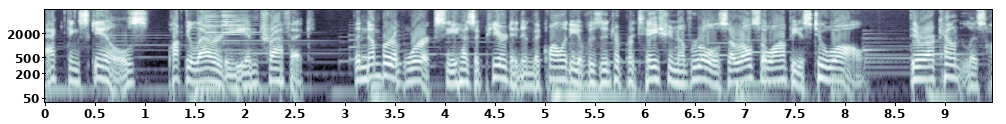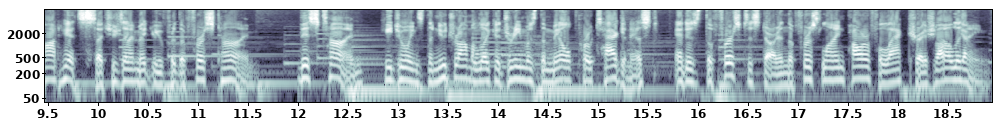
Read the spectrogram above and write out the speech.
acting skills, popularity and traffic. The number of works he has appeared in and the quality of his interpretation of roles are also obvious to all. There are countless hot hits such as I Met You for the First Time, this time, he joins the new drama Like a Dream as the male protagonist, and is the first to star in the first-line powerful actress Zhao Liying.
